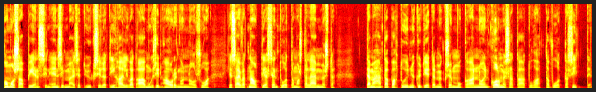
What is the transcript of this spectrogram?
homo sapiensin ensimmäiset yksilöt ihailivat aamuisin auringonnousua ja saivat nauttia sen tuottamasta lämmöstä. Tämähän tapahtui nykytietämyksen mukaan noin 300 000 vuotta sitten.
